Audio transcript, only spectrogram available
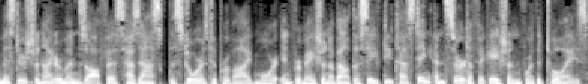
Mr. Schneiderman's office has asked the stores to provide more information about the safety testing and certification for the toys,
